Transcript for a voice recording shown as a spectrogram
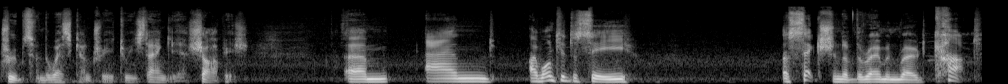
troops from the West Country to East Anglia, sharpish. Um, and I wanted to see a section of the Roman road cut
